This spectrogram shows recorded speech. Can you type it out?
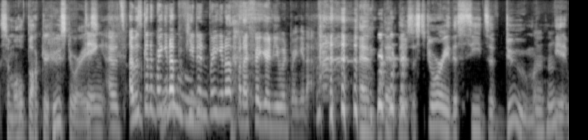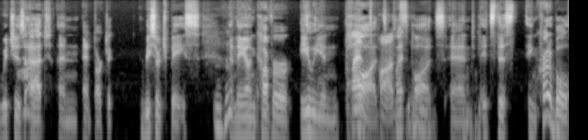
some old doctor who stories Ding. i was i was gonna bring it up if you didn't bring it up but i figured you would bring it up and th there's a story the seeds of doom mm -hmm. which is at an antarctic research base mm-hmm. and they uncover alien pods, plant pods, plant pods mm-hmm. and it's this incredible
